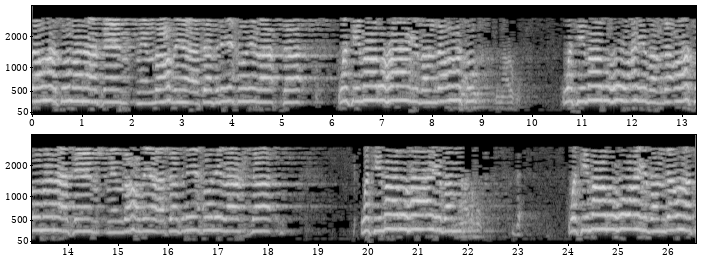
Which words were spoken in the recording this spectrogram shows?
ذوات منافع من بعضها تفريح للأحساء. وثمارها أيضا ذوات وثماره أيضا ذوات منافع من بعضها تفريح للأحساء وثمارها أيضا وثماره أيضا ذوات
